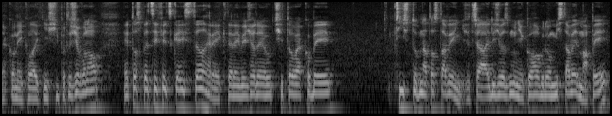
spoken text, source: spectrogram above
jako nejkvalitnější, protože ono je to specifický styl hry, který vyžaduje určitou jakoby přístup na to stavění. Že třeba když vezmu někoho, kdo umí stavět mapy,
